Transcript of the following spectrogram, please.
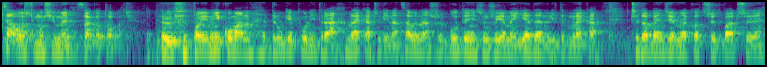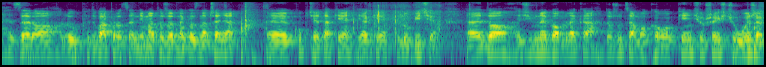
Całość musimy zagotować. W pojemniku mam drugie pół litra mleka, czyli na cały nasz budyń zużyjemy 1 litr mleka. Czy to będzie mleko 3,2 czy 0 lub 2%, nie ma to żadnego znaczenia. E, Kupcie takie, jakie lubicie. E, Do zimnego mleka dorzucam około 5-6 łyżek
